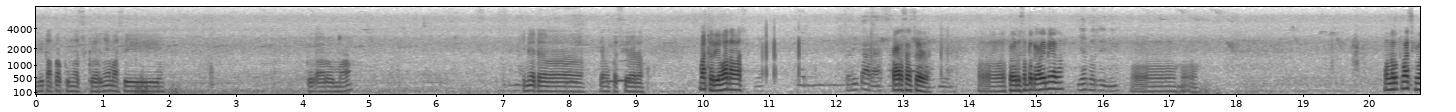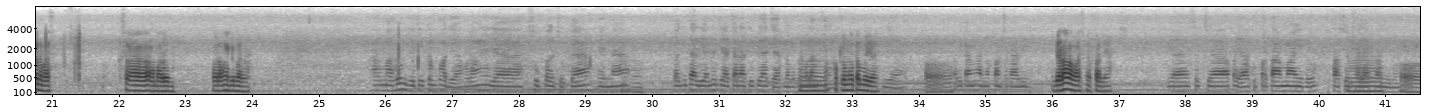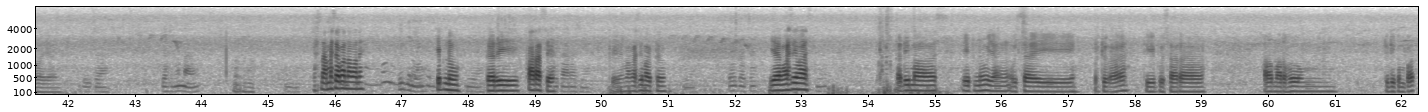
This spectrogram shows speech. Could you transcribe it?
Ini tampak bunga segarnya masih beraroma ini ada yang pesiara mas dari mana mas Dari Karas. Kar saja ya Iya. Eh, baru sempat kali ini ya Pak? Iya baru ini. oh, oh. menurut mas gimana mas soal almarhum orangnya gimana Almarhum Didi Kempot ya. Orangnya ya supel juga, enak. Hmm. Kalau kita lihatnya di acara TV aja, belum ketemu hmm, langsung. belum ketemu ya Iya. oh. Tapi kami hanya nonton sekali. udah lama mas ngevan ya Ya sejak apa ya lagu pertama itu stasiun Hmm, balapan itu. oh ya Itu udah udah mengenal. Hmm. mas nama siapa namanya Ibnu. Ibnu Iya. dari Karas ya Dari Karas ya. oke makasih mas aja. ya makasih mas tadi mas Ibnu yang usai berdoa di pusara almarhum Didi Kempot.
